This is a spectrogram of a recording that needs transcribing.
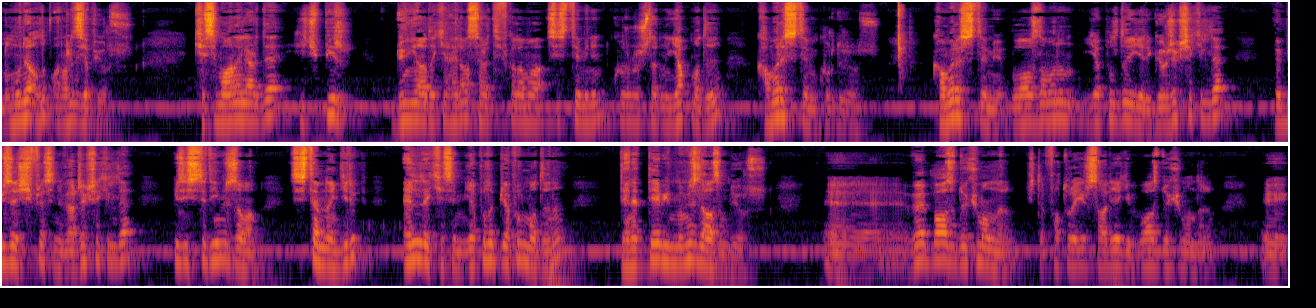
numune alıp analiz yapıyoruz. Kesimhanelerde hiçbir dünyadaki helal sertifikalama sisteminin kuruluşlarının yapmadığı kamera sistemi kurduruyoruz. Kamera sistemi boğazlamanın yapıldığı yeri görecek şekilde ve bize şifresini verecek şekilde biz istediğimiz zaman sistemden girip elle kesim yapılıp yapılmadığını denetleyebilmemiz lazım diyoruz. Ee, ve bazı dokümanların işte fatura irsaliye gibi bazı dokümanların e,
